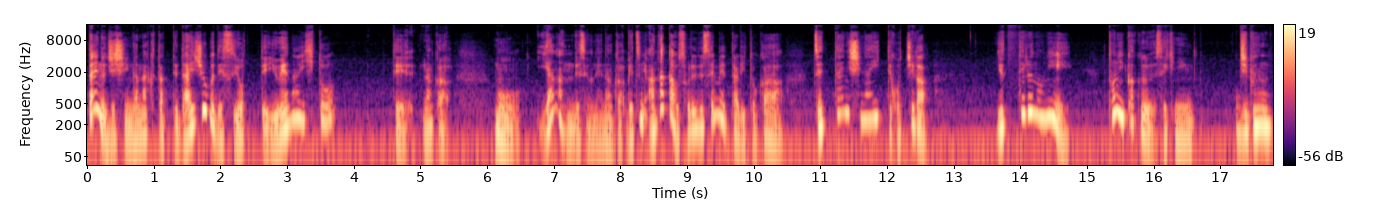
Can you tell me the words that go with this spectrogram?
対の自信がなくたって大丈夫ですよって言えない人ってなんかもう嫌なんですよねなんか別にあなたをそれで責めたりとか絶対にしないってこっちが言ってるのにとにかく責任自分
